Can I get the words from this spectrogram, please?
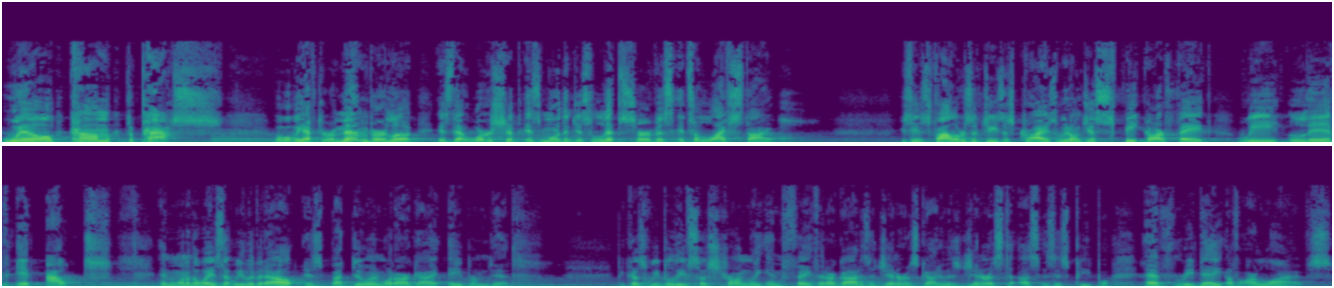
will come to pass. But what we have to remember, look, is that worship is more than just lip service, it's a lifestyle. You see, as followers of Jesus Christ, we don't just speak our faith, we live it out. And one of the ways that we live it out is by doing what our guy Abram did. Because we believe so strongly in faith that our God is a generous God who is generous to us as his people. Every day of our lives,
